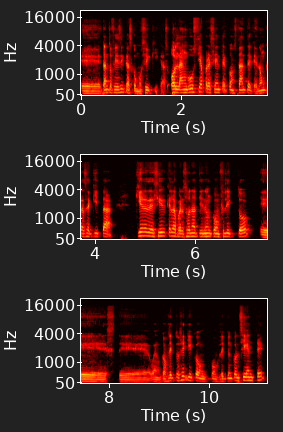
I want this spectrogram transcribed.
Eh, tanto físicas como psíquicas. O la angustia presente constante que nunca se quita, quiere decir que la persona tiene un conflicto, eh, este, bueno, un conflicto psíquico, un conflicto inconsciente,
